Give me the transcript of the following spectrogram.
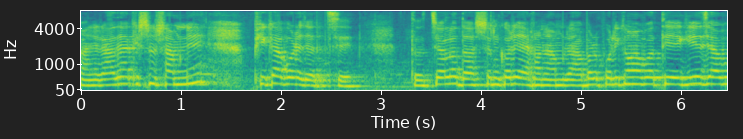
মানে রাধা কৃষ্ণের সামনে ফিকা পড়ে যাচ্ছে। তো চলো দর্শন করে এখন আমরা আবার পরিক্রমা এগিয়ে যাব।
